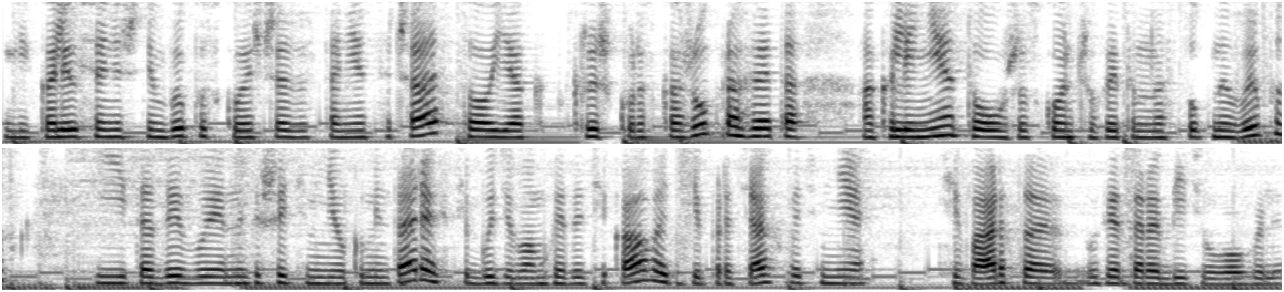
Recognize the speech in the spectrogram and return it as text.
І калі ў сённяшнім выпуску яшчэ застанецца час то як крышку раскажу пра гэта а калі не то ўжо скончу гэтым наступны выпуск. І тады вы напішыце мне ў каментарях ці будзе вам гэта цікава ці працягваць мне ці варта гэта рабіць увогуле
